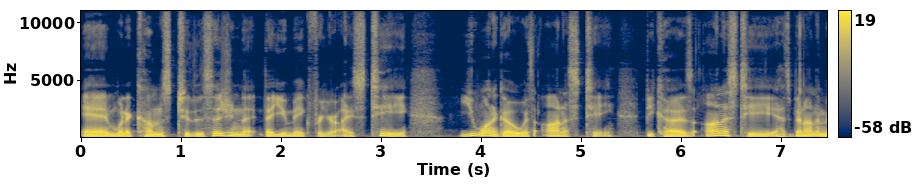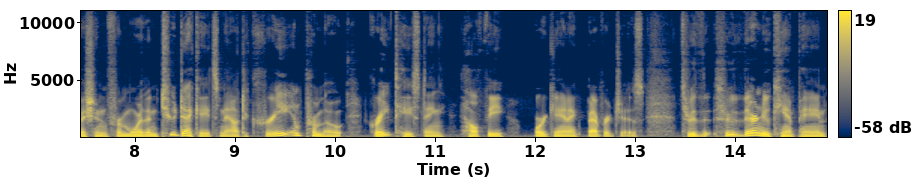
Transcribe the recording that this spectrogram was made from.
And when it comes to the decision that, that you make for your iced tea, you want to go with Honest Tea because Honest Tea has been on a mission for more than two decades now to create and promote great tasting, healthy, organic beverages. Through, the, through their new campaign,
